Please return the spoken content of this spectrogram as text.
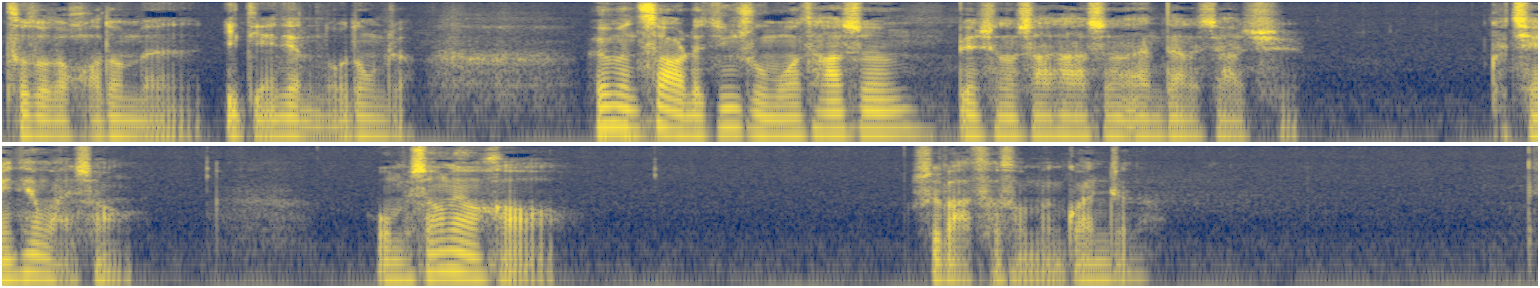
厕所的滑动门一点点的挪动着。原本刺耳的金属摩擦声变成了沙沙声，暗淡了下去。可前一天晚上，我们商量好是把厕所门关着的。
